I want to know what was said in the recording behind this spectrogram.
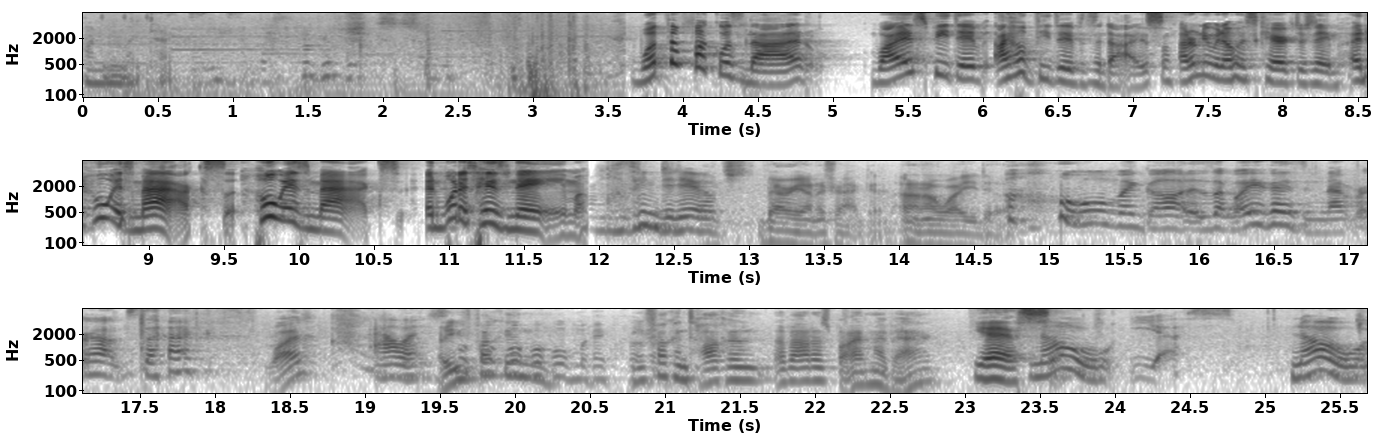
On my text. What the fuck was that? Why is Pete Dav? I hope Pete Davidson dies. I don't even know his character's name. And who is Max? Who is Max? And what is his name? Nothing to do. Very unattractive. I don't know why you do it. Oh my god, is that why you guys never have sex? What? Alice. Are you fucking? Oh Are you fucking talking about us behind my back? Yes. No. Yes. No.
